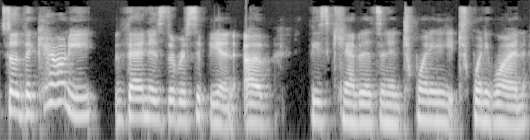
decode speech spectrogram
so the county then is the recipient of these candidates. And in 2021,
